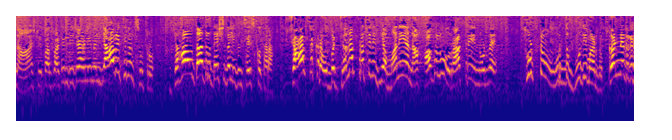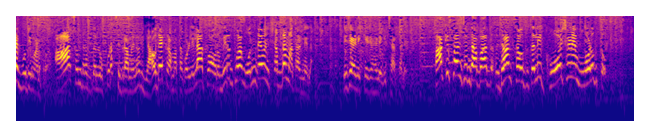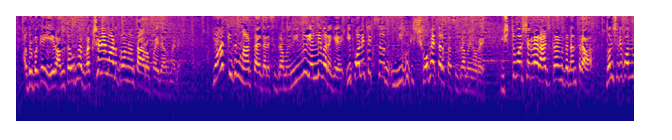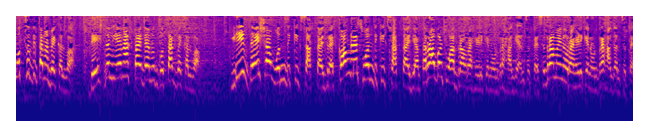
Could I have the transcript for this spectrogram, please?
ಇದನ್ನ ಶ್ರೀಪಾದ್ ಪಾಟೀಲ್ ಬಿಜಹಳ್ಳಿನಲ್ಲಿ ಯಾವ ರೀತಿನಲ್ಲಿ ಸುಟ್ರು? ಯಾವ್ದಾದ್ರೂ ದೇಶದಲ್ಲಿ ಇದನ್ನ ಸಹಿಸ್ಕೋತಾರ? ಶಾಸಕರ ಒಬ್ಬ ಜನಪ್ರತಿನಿಧಿಯ ಮನೆಯನ್ನ ಹಗಲು ರಾತ್ರಿ ನೋಡದೆ ಸುಟ್ಟು ಉರ್ದು ಬೂದಿ ಮಾಡಿದ್ರು, ಕಣ್ಣೆದುರುಗಡೆ ಬೂದಿ ಮಾಡಿದ್ರು. ಆ ಸಂದರ್ಭದಲ್ಲೂ ಕೂಡ ಸಿದ್ದರಾಮಯ್ಯನವರು ಯಾವುದೇ ಕ್ರಮ ತಗೊಳ್ಳಿಲ್ಲ ಅಥವಾ ಅವರ ವಿರುದ್ಧವಾಗಿ ಒಂದೇ ಒಂದು ಶಬ್ದ ಮಾತಾಡಲಿಲ್ಲ. ವಿಜಯಹಳ್ಳಿ ಕೆಜಹಳ್ಳಿ ವಿಚಾರದಲ್ಲಿ. ಪಾಕಿಸ್ತಾನ್ ಜಿಂದಾಬಾದ್ ವಿಧಾನಸೌಧದಲ್ಲಿ ಘೋಷಣೆ ಮೊಳಗ್ತು. ಅದ್ರ ಬಗ್ಗೆ ಅಂತವ್ರನ್ನ ರಕ್ಷಣೆ ಮಾಡಿದ್ರು ಅನ್ನೋಂತ ಆರೋಪ ಇದೆ ಅವ್ರ ಮೇಲೆ. ಯಾಕೆ ಇದನ್ನ ಮಾಡ್ತಾ ಇದ್ದಾರೆ ಸಿದ್ದರಾಮಯ್ಯ? ಇನ್ನು ಎಲ್ಲಿವರೆಗೆ? ಈ ಪಾಲಿಟಿಕ್ಸ್ ನಿಮಗೆ ಶೋಭೆ ತರುತ್ತಾ ಸಿದ್ದರಾಮಯ್ಯನವರೇ? ಇಷ್ಟು ವರ್ಷಗಳ ರಾಜಕಾರಣದ ನಂತರ ಮನುಷ್ಯನಿಗೆ ಒಂದು ಮುತ್ಸದ್ದಿತನ ಬೇಕಲ್ವಾ? ದೇಶದಲ್ಲಿ ಏನಾಗ್ತಾ ಇದೆ ಅನ್ನೋದು ಗೊತ್ತಾಗ್ಬೇಕಲ್ವಾ? ಇಡೀ ದೇಶ ಒಂದ್ ದಿಕ್ಕಿಗೆ ಸಾಕ್ತಾ ಇದ್ರೆ, ಕಾಂಗ್ರೆಸ್ ಒಂದ್ ದಿಕ್ಕಿಗೆ ಸಾಕ್ತಾ ಇದೆಯಾ ಅಂತ ರಾಬರ್ಟ್ ವಾದ್ರಾ ಅವರ ಹೇಳಿಕೆ ನೋಡಿದ್ರೆ ಹಾಗೆ ಅನ್ಸುತ್ತೆ. ಸಿದ್ದರಾಮಯ್ಯನವರ ಹೇಳಿಕೆ ನೋಡಿದ್ರೆ ಹಾಗೆ ಅನ್ಸುತ್ತೆ.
